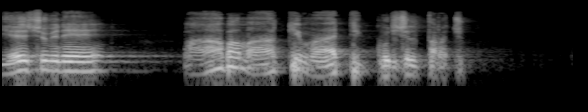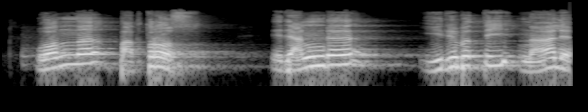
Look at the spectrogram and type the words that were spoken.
യേശുവിനെ പാപമാക്കി മാറ്റി കുരിശിൽ തറച്ചു. ഒന്ന് പത്രോസ് രണ്ട് ഇരുപത്തി നാല്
